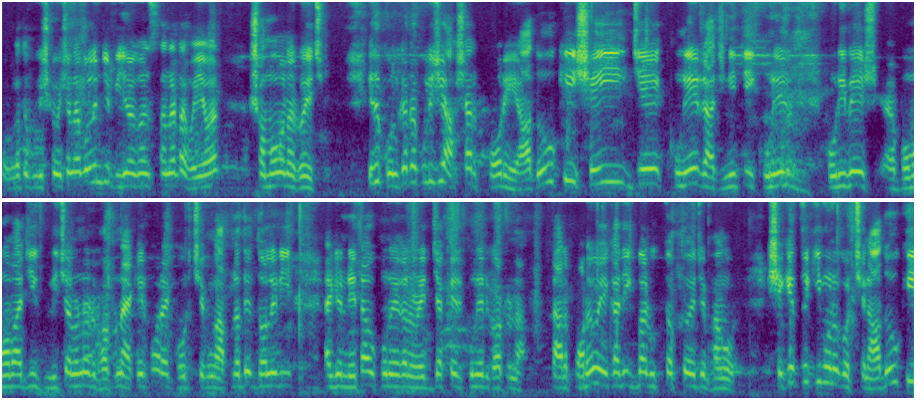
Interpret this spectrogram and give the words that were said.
কলকাতা পুলিশ কমিশনার বলেন যে বিজয়গঞ্জ থানাটা হয়ে যাওয়ার সম্ভাবনা রয়েছে। কিন্তু কলকাতা পুলিশে আসার পরে আদৌ কি সেই যে খুনের রাজনীতি, খুনের পরিবেশ বোমাবাজি, গুলি চালানোর ঘটনা একের পর এক ঘটছে এবং আপনাদের দলেরই একজন নেতাও খুন হয়ে গেল রেজ্জাকের খুনের ঘটনা, তারপরেও একাধিকবার উত্তপ্ত হয়েছে ভাঙর। সেক্ষেত্রে কি মনে করছেন? আদৌ কি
